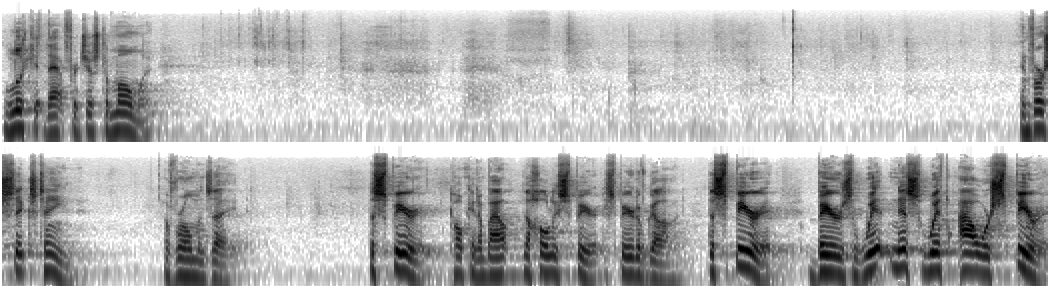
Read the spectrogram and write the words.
look at that for just a moment? In verse 16 of Romans 8, the Spirit, talking about the Holy Spirit, the Spirit of God, the Spirit bears witness with our spirit.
